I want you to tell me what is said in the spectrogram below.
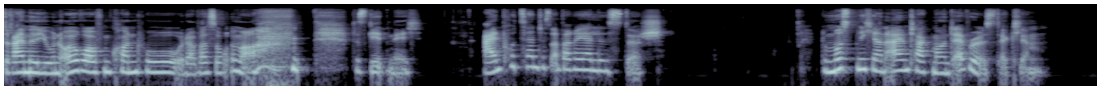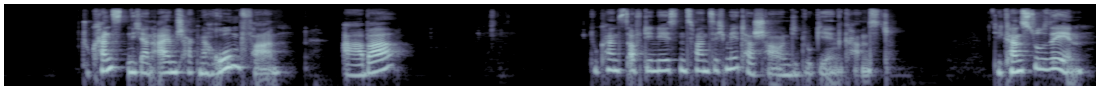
3 Millionen Euro auf dem Konto oder was auch immer. das geht nicht. Ein Prozent ist aber realistisch. Du musst nicht an einem Tag Mount Everest erklimmen. Du kannst nicht an einem Tag nach Rom fahren. Aber du kannst auf die nächsten 20 Meter schauen, die du gehen kannst. Die kannst du sehen.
